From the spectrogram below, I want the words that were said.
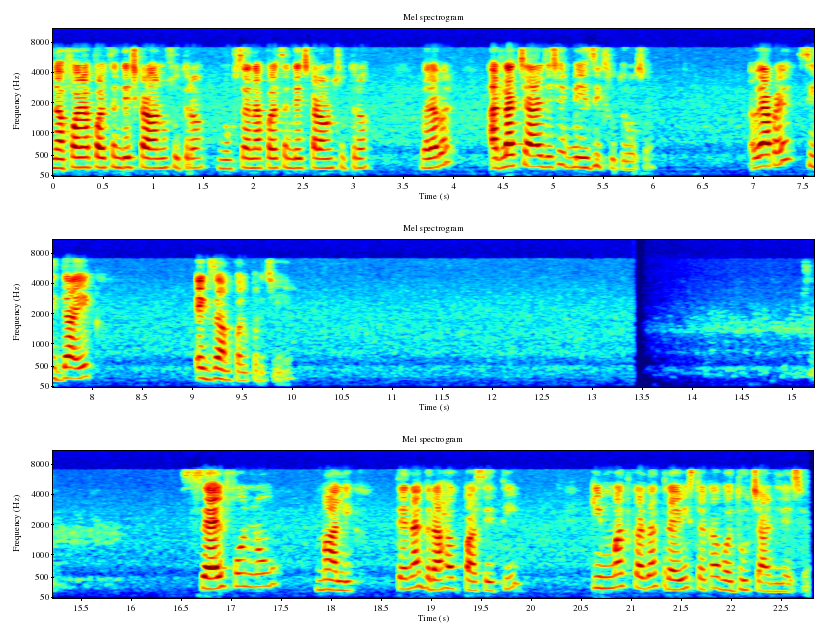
નફાના પર્સન્ટેજ કાઢવાનું સૂત્ર, નુકસાનના પર્સન્ટેજ કાઢવાનું સૂત્ર. બરાબર? આટલા ચાર જે છે બેઝિક સૂત્રો છે. હવે આપણે સીધા એક એક્ઝામ્પલ પર જઈએ. સેલ ફોનનો માલિક તેના ગ્રાહક પાસેથી કિંમત કરતાં ત્રેવીસ ટકા વધુ ચાર્જ લે છે.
